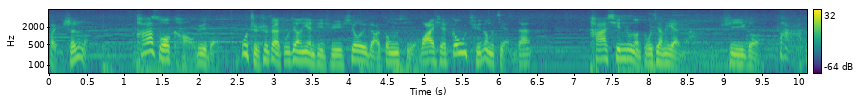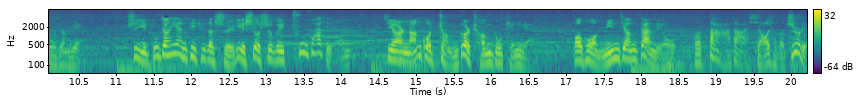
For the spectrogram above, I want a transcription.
本身了，他所考虑的不只是在都江堰地区修一点东西、挖一些沟渠那么简单，他心中的都江堰呐，是一个大都江堰，是以都江堰地区的水利设施为出发点，进而囊括整个成都平原，包括岷江干流和大大小小的支流，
